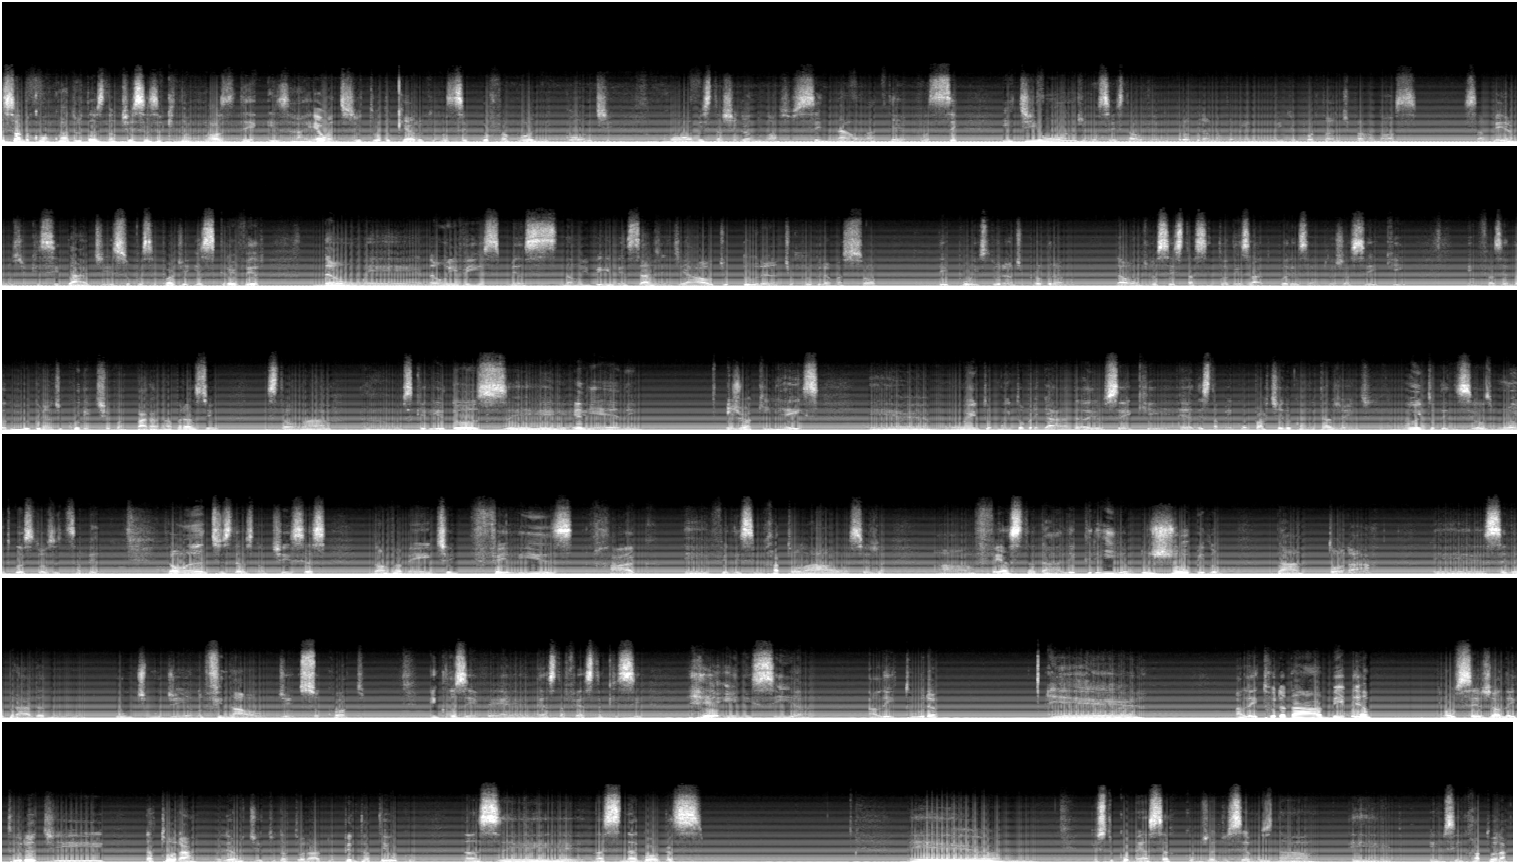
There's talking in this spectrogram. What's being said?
Começando com o quadro das notícias aqui na Voz de Israel. Antes de tudo, quero que você, por favor, me conte como está chegando o nosso sinal até você e de onde você está ouvindo o programa. Também é muito importante para nós sabermos de que cidade. Isso você pode escrever. Não, é, não, envie, não envie mensagem de áudio durante o programa, só depois. Durante o programa, da onde você está sintonizado. Por exemplo, eu já sei que Fazenda do Rio Grande, Curitiba, Paraná, Brasil. Estão lá ah, os queridos eh, Eliene e Joaquim Reis. É, muito, muito obrigada. Eu sei que eles também compartilham com muita gente. Muito delicioso, muito gostoso de saber. Então, antes das notícias, novamente, feliz Hag, é, feliz Simchat ou seja, a festa da alegria, do júbilo da Torá celebrada no último dia, no final de Sukkot. Inclusive é nesta festa que se reinicia a leitura é, a leitura da Bíblia, ou seja, a leitura de, da Torá, melhor dito, da Torá do Pentateuco nas, é, nas sinagogas. É, isto começa, como já dissemos, na em Simchat Torah.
